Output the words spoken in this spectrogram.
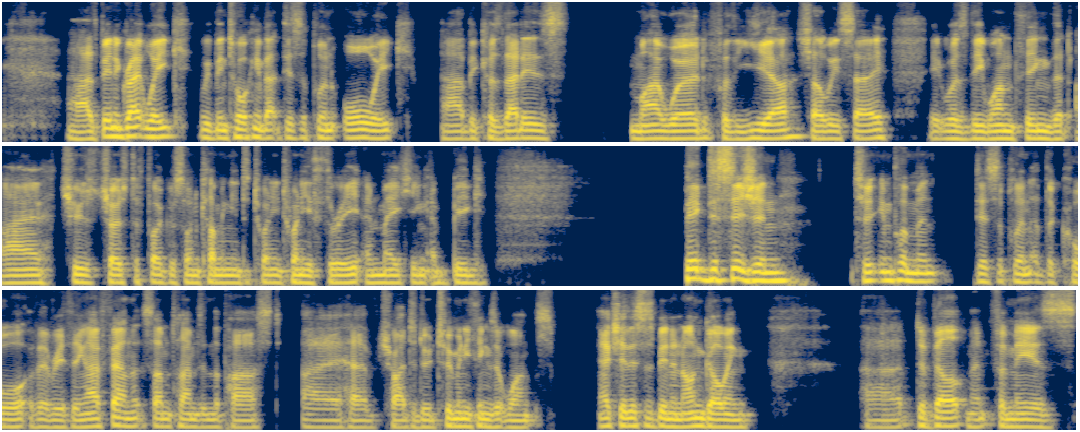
Uh, it's been a great week. We've been talking about discipline all week uh, because that is my word for the year, shall we say. It was the one thing that I choose chose to focus on coming into 2023 and making a big, big decision to implement discipline at the core of everything. I found that sometimes in the past I have tried to do too many things at once. Actually, this has been an ongoing uh, development for me as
